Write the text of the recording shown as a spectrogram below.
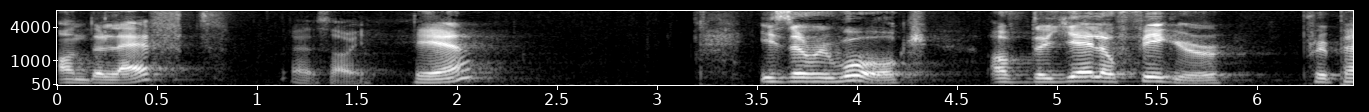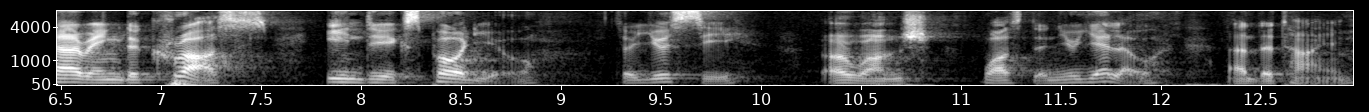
on the left, uh, sorry, here, is a rework of the yellow figure preparing the cross in the expolio. So you see, orange was the new yellow at the time.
